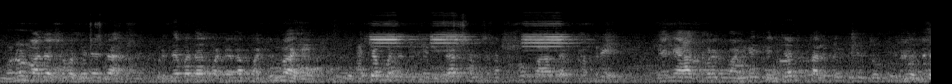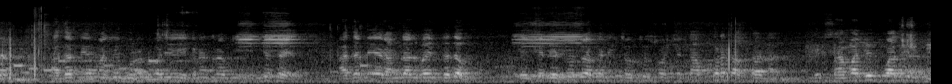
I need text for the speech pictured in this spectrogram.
म्हणून माझ्या शिवसेनेचा प्रतिभाताई पाटीलला पाठिंबा आहे. अशा पद्धतीचे विचार संसद बाळासाहेब ठाकरे यांनी आजपर्यंत मांडले. त्यांच्याच तालुक्यातील चौतीस वर्ष आदरणीय माझे गुरुमध्ये एकनाथरावजी शिंदे साहेब आदरणीय रामदासभाई कदम यांच्या नेतृत्वाखाली चौतीस वर्ष काम करत असताना एक सामाजिक बाजू होती.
